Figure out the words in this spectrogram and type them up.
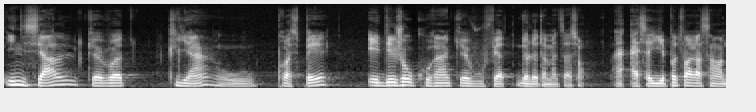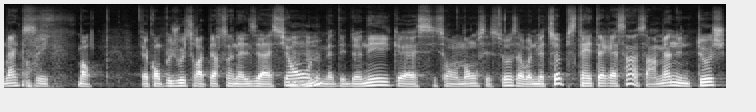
initiale que votre client ou prospect est déjà au courant que vous faites de l'automatisation. Essayez pas de faire semblant que c'est bon. Fait qu'on peut jouer sur la personnalisation, mm-hmm. mettre des données, que si son nom c'est ça, ça va le mettre ça. Puis c'est intéressant, ça emmène une touche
